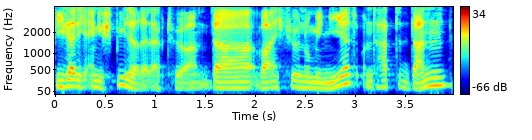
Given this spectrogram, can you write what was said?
Wie werde ich eigentlich Spieleredakteur? Da war ich für nominiert und hatte dann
